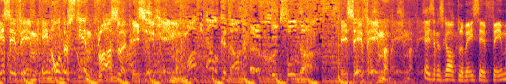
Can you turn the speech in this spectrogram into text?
SFM en ondersteun plaaslik. SFM maak elke dag 'n goed gevoel dag. SFM. Jy is geskakel by SFM.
